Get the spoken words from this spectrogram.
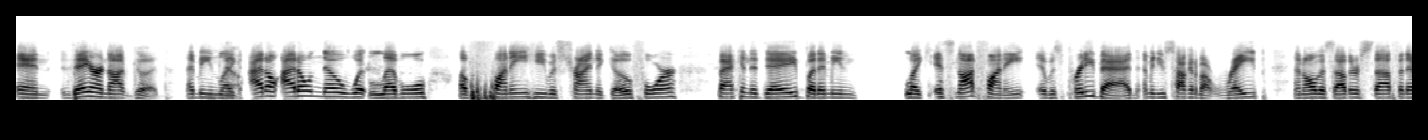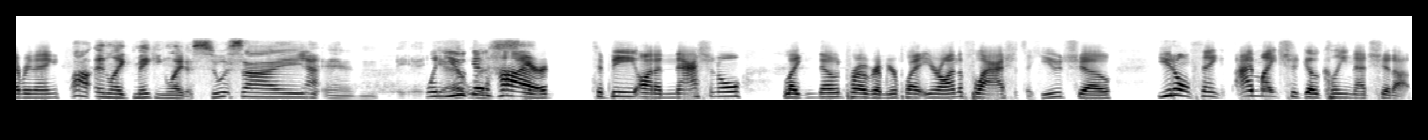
and they are not good. I mean, like I don't I don't know what level of funny he was trying to go for back in the day, but I mean, like it's not funny. It was pretty bad. I mean, he was talking about rape and all this other stuff and everything. Wow, and like making light of suicide Yeah. and When yeah, you get was- hired to be on a national like known program, you're play you're on the Flash. It's a huge show. You don't think I might should go clean that shit up.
